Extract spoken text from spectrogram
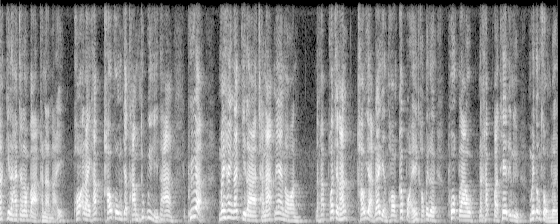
นักกีฬาจะลำบากขนาดไหน เพราะอะไรครับเขาคงจะทำทุกวิถีทาง เพื่อไม่ให้นักกีฬาชนะแน่นอน นะครับ เพราะฉะนั้นเขาอยากได้เหรียญทองก็ปล่อยให้เขาไปเลย พวกเรานะครับประเทศอื่นๆไม่ต้องส่งเลย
